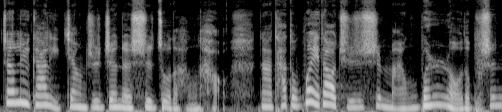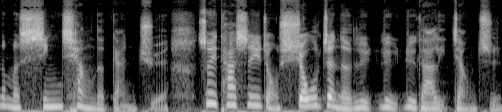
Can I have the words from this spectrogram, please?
这个绿咖喱酱汁真的是。做得很好，那它的味道其实是蛮温柔的，不是那么辛呛的感觉，所以它是一种修正的绿绿绿咖喱酱汁，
